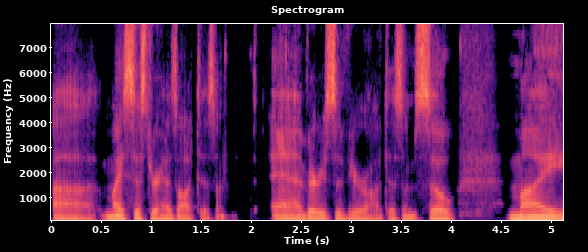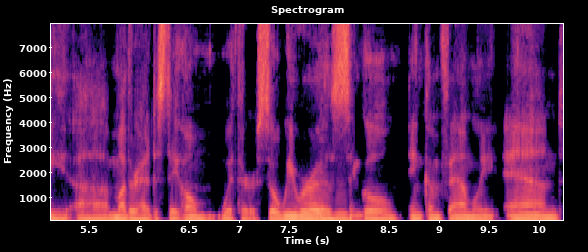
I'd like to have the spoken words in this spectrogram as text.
uh, my sister has autism and very severe autism. So my uh, mother had to stay home with her. So we were a mm-hmm. single income family, and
